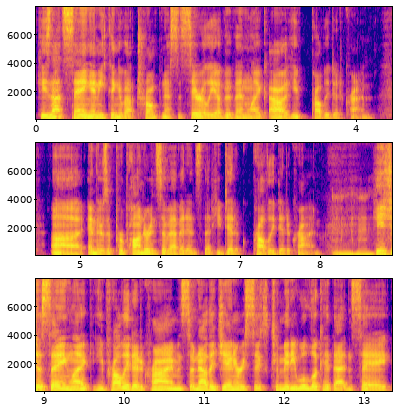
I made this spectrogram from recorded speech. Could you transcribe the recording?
He's not saying anything about Trump necessarily other than like, oh, he probably did a crime. Uh, and there's a preponderance of evidence that he did a, probably did a crime. He's just saying like he probably did a crime, and so now the January 6th committee will look at that and say,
